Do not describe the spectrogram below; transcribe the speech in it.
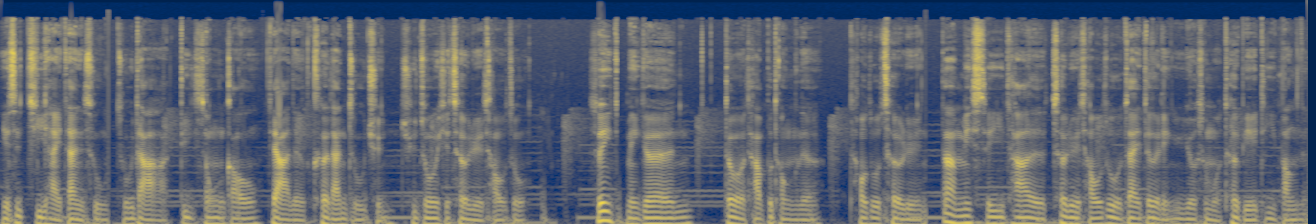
也是机海战术，主打低中高价的客单族群去做一些策略操作。所以每个人都有他不同的操作策略。那 Miss C 他的策略操作在这个领域有什么特别的地方呢？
